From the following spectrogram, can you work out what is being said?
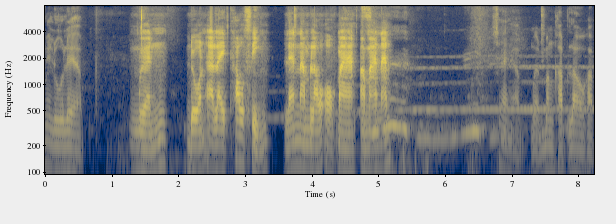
ไม่รู้เลยครับ เหมือนโดนอะไรเข้าสิง และนำเราออกมาประมาณนั้น ใช่ครับ เหมือนบังคับเราครับ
